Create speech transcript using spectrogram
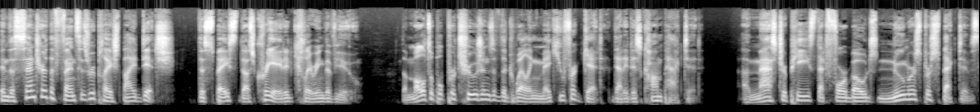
In the center, the fence is replaced by a ditch, the space thus created clearing the view. The multiple protrusions of the dwelling make you forget that it is compacted. A masterpiece that forebodes numerous perspectives,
